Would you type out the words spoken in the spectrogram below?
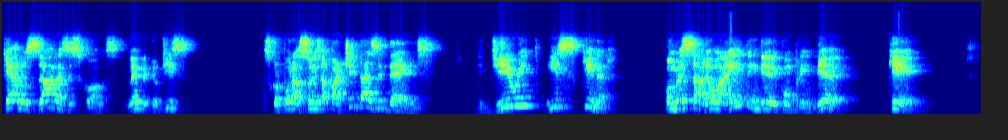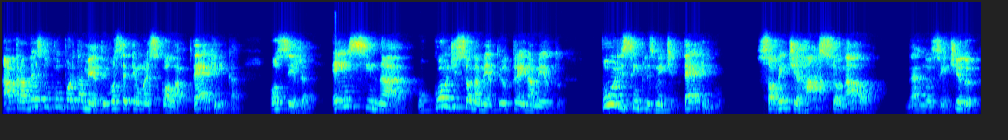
quer usar as escolas. Lembra que eu disse? As corporações, a partir das ideias de Dewey e Skinner, começarão a entender e compreender que, através do comportamento, e você tem uma escola técnica, ou seja, ensinar o condicionamento e o treinamento pura e simplesmente técnico, somente racional, né? no sentido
